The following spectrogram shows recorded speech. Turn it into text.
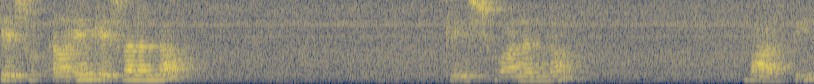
Kesh, uh, in Kesavananda, Kesavananda Bharati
